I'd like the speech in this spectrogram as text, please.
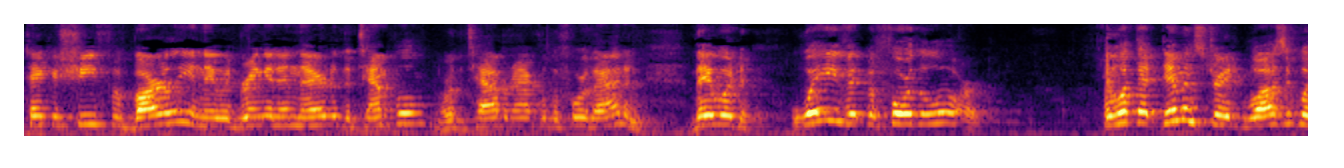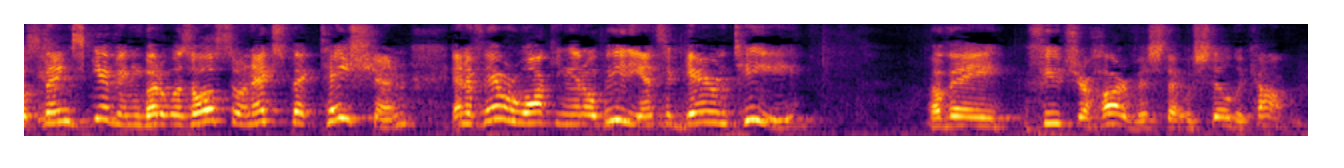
take a sheaf of barley and they would bring it in there to the temple or the tabernacle before that, and they would wave it before the Lord. And what that demonstrated was it was thanksgiving, but it was also an expectation, and if they were walking in obedience, a guarantee of a future harvest that was still to come.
